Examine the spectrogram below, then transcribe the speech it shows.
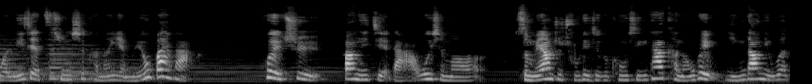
我理解咨询师可能也没有办法会去帮你解答为什么怎么样去处理这个空心，他可能会引导你问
